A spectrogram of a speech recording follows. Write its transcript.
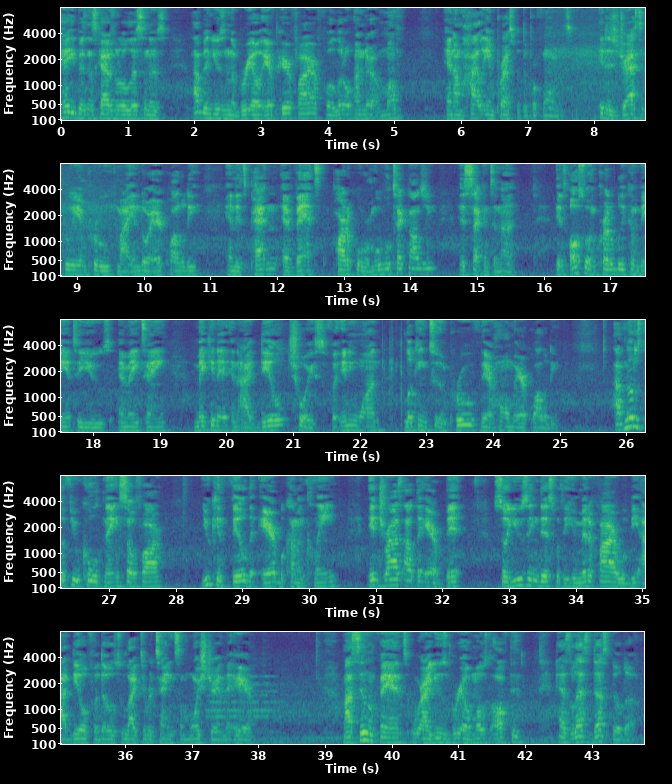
Hey, business casual listeners. I've been using the Brio air purifier for a little under a month, and I'm highly impressed with the performance. It has drastically improved my indoor air quality, and its patent advanced particle removal technology is second to none. It's also incredibly convenient to use and maintain, making it an ideal choice for anyone looking to improve their home air quality. I've noticed a few cool things so far. You can feel the air becoming clean. It dries out the air a bit, so using this with a humidifier would be ideal for those who like to retain some moisture in the air. My ceiling fans, where I use Brio most often, has less dust buildup.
